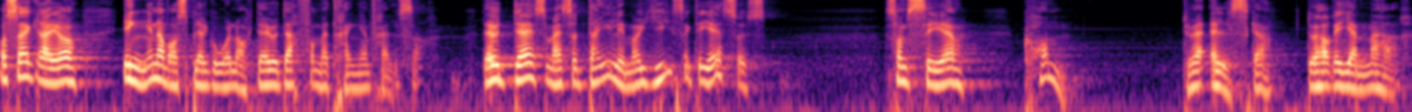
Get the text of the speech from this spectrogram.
Og så er greia ingen av oss blir gode nok. Det er jo derfor vi trenger en frelser. Det er jo det som er så deilig med å gi seg til Jesus, som sier, 'Kom, du er elska. Du hører hjemme her.'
